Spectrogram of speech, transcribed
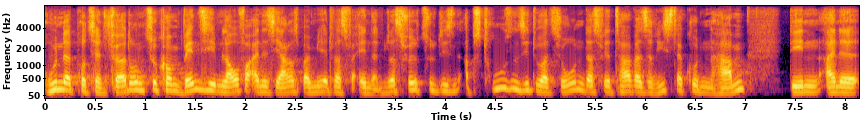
100% Förderung zu kommen, wenn sich im Laufe eines Jahres bei mir etwas verändert. Und das führt zu diesen abstrusen Situationen, dass wir teilweise Riester-Kunden haben, denen eine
